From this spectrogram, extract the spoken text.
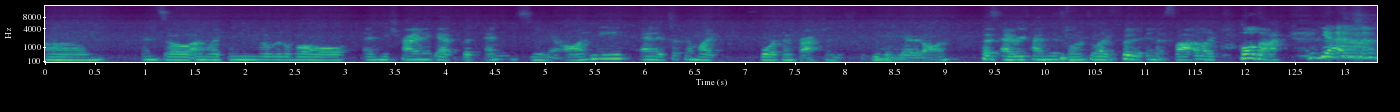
Um, and so I'm like leaning over the ball, and he's trying to get the tens unit on me, and it took him like four contractions to even get it on. Because every time he was going to like put it in a spot, I'm like, hold on. Yeah.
